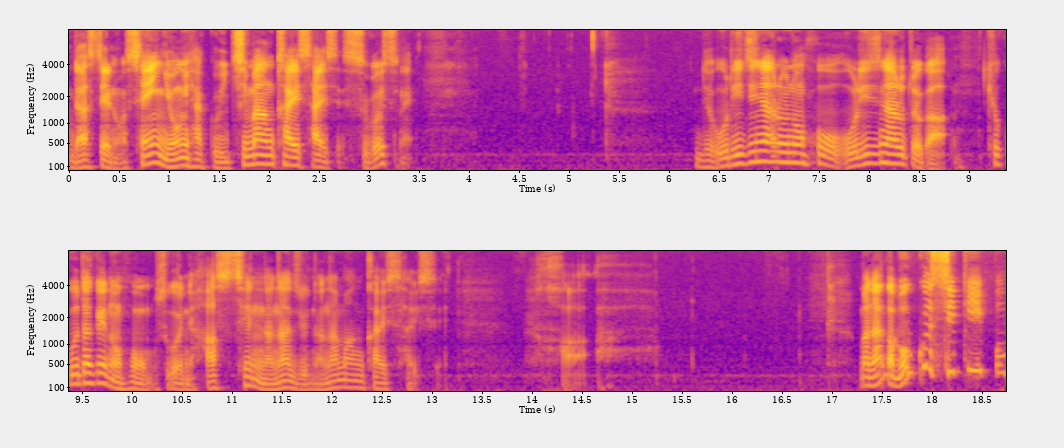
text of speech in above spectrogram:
出してるのは1401万回再生。すごいっすね。でオリジナルの方オリジナルというか曲だけの方もすごいね。8077万回再生。はあ。まあなんか僕はシティポッ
